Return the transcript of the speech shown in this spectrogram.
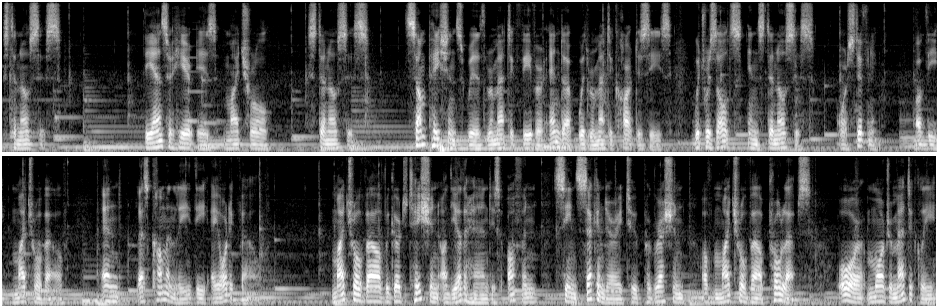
stenosis. The answer here is mitral stenosis. Some patients with rheumatic fever end up with rheumatic heart disease, which results in stenosis or stiffening of the mitral valve and less commonly the aortic valve. Mitral valve regurgitation, on the other hand, is often seen secondary to progression of mitral valve prolapse, or more dramatically,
